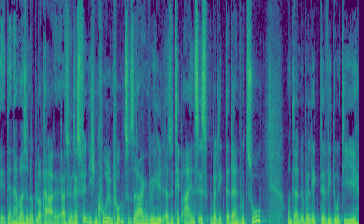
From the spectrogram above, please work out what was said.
ja. Äh, dann haben wir so eine Blockade. Also genau. das finde ich einen coolen Punkt zu sagen. Du hilfst, also Tipp eins ist, überleg dir dein Wozu und dann überleg dir, wie du die,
